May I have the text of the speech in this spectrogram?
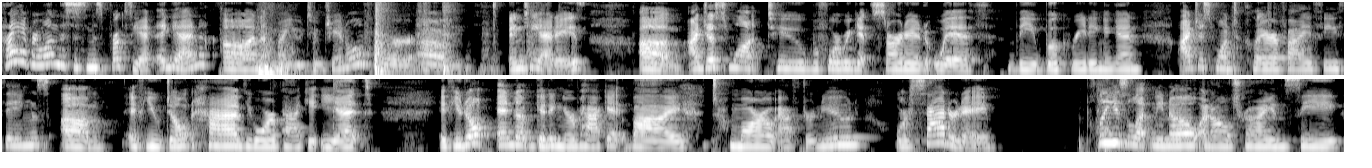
Hi everyone, this is Miss Brooks yet again on my YouTube channel for um, NT Days. Um, I just want to, before we get started with the book reading again, I just want to clarify a few things. Um, if you don't have your packet yet, if you don't end up getting your packet by tomorrow afternoon or Saturday, please let me know and I'll try and see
